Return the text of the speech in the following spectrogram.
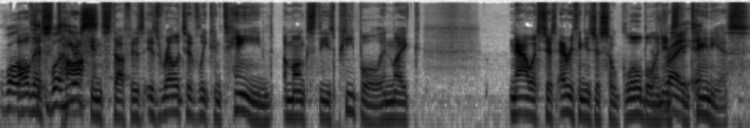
Well, all this well, talk and stuff is is relatively contained amongst these people and like now it's just everything is just so global and Right. instantaneous.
